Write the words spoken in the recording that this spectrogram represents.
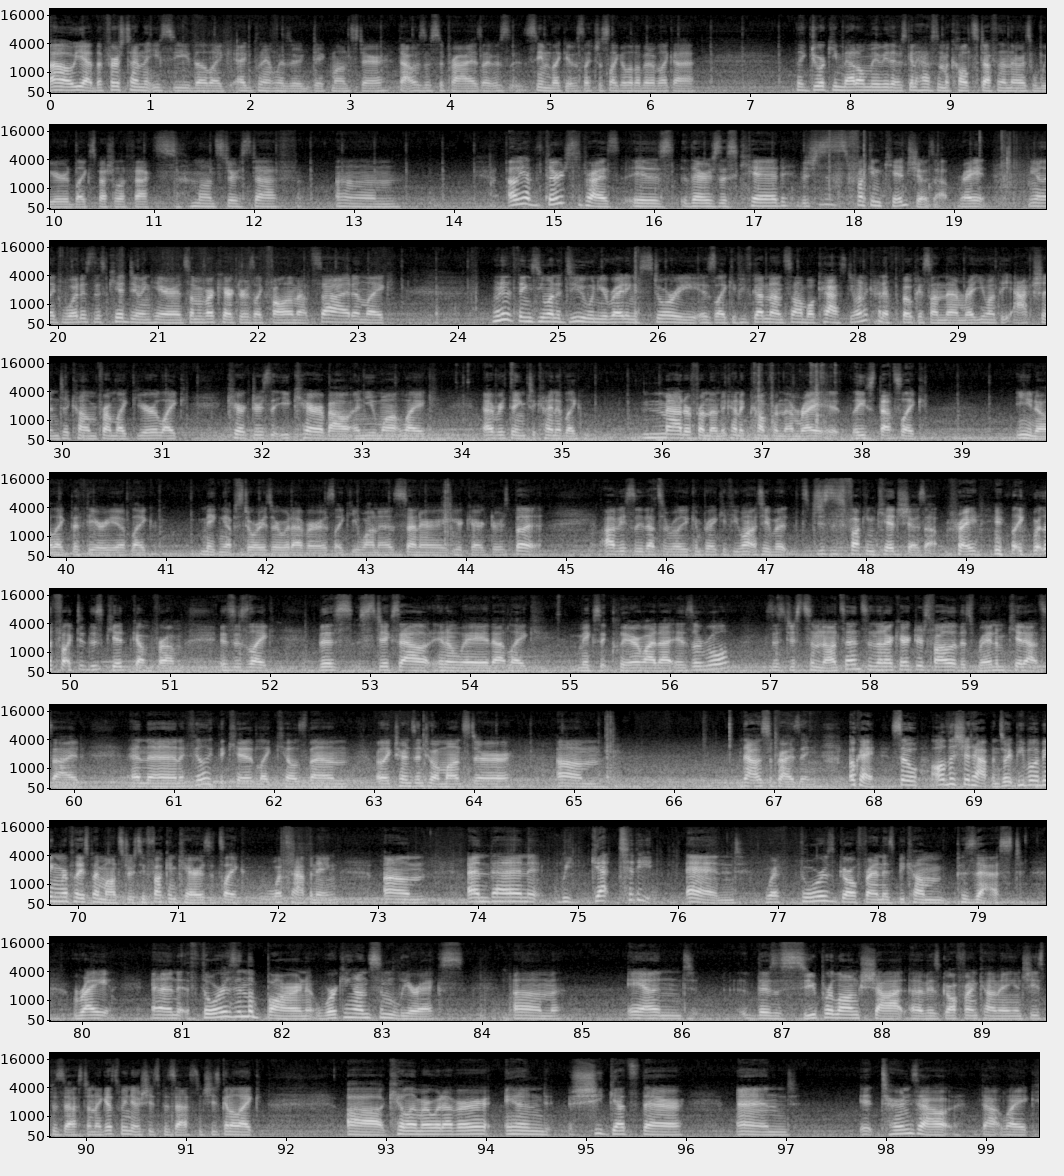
Oh yeah, the first time that you see the like eggplant wizard dick monster, that was a surprise. It was it seemed like it was like just like a little bit of like a like dorky metal movie that was gonna have some occult stuff, and then there was weird like special effects monster stuff. Um, Oh yeah, the third surprise is there's this kid. There's just this fucking kid shows up, right? And you're like, what is this kid doing here? And some of our characters like follow him outside, and like, one of the things you want to do when you're writing a story is like, if you've got an ensemble cast, you want to kind of focus on them, right? You want the action to come from like your like characters that you care about, and you want like everything to kind of like matter from them to kind of come from them, right? At least that's like, you know, like the theory of like making up stories or whatever. is like you want to center your characters, but obviously that's a rule you can break if you want to. But just this fucking kid shows up, right? You're like, where the fuck did this kid come from? It's just like this sticks out in a way that like makes it clear why that is a rule. This is just some nonsense, and then our characters follow this random kid outside, and then I feel like the kid like kills them or like turns into a monster. Um, that was surprising. Okay, so all this shit happens, right? People are being replaced by monsters. Who fucking cares? It's like, what's happening? Um, and then we get to the end where Thor's girlfriend has become possessed, right? And Thor is in the barn working on some lyrics. Um, and there's a super long shot of his girlfriend coming and she's possessed. And I guess we know she's possessed and she's gonna like uh, kill him or whatever. And she gets there and it turns out that like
